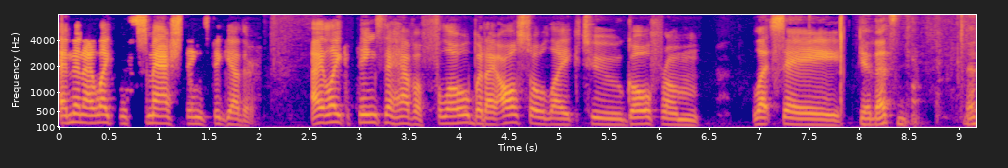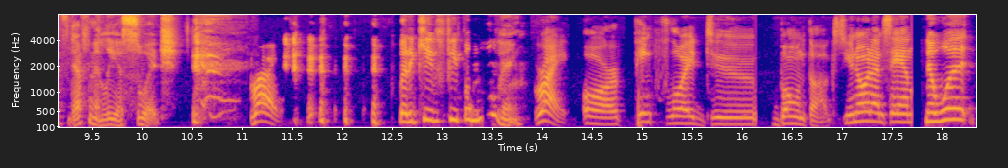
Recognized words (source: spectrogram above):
And then I like to smash things together. I like things that have a flow, but I also like to go from let's say Yeah, that's that's definitely a switch. right, but it keeps people moving. right, or Pink Floyd to Bone Thugs. You know what I'm saying? Now, what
